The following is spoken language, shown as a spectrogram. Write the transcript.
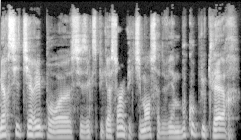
Merci Thierry pour ces explications. Effectivement, ça devient beaucoup plus clair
